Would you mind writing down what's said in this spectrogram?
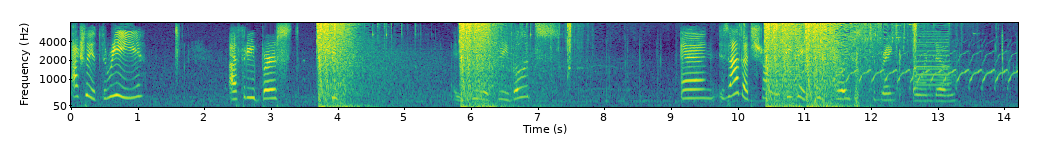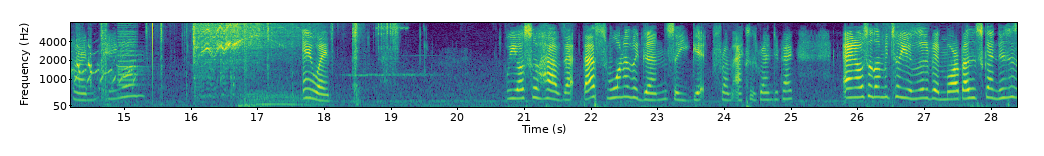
actually a three, a three burst shoot. I see the three bullets. And it's not that strong. I think it takes close to break a window. And hang on. Anyway. We also have that. That's one of the guns that you get from Access Granted Pack. And also let me tell you a little bit more about this gun. This is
